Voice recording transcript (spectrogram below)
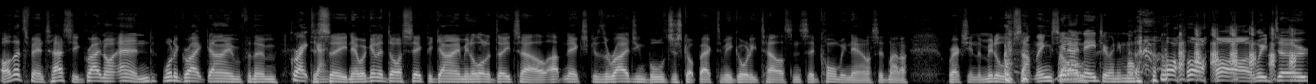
Oh, that's fantastic. Great night. And what a great game for them Great to game. see. Now, we're going to dissect the game in a lot of detail up next because the Raging Bulls just got back to me, Gordy Tallis, and said, Call me now. I said, Mate, we're actually in the middle of something. So we I'll- don't need you anymore. oh, we do.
